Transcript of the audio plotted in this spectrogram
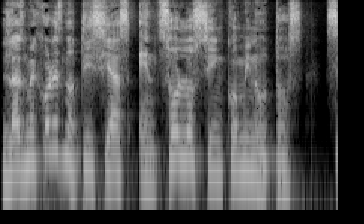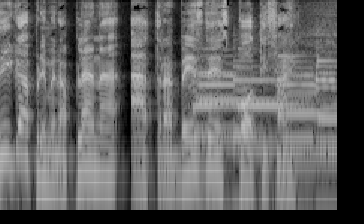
Las mejores noticias en solo 5 minutos. Siga a Primera Plana a través de Spotify.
